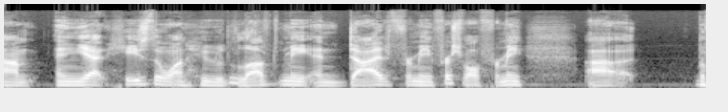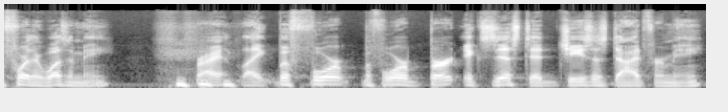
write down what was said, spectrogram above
Um, and yet he's the one who loved me and died for me. First of all, for me, uh, before there was a me, right? like before before Burt existed, Jesus died for me.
